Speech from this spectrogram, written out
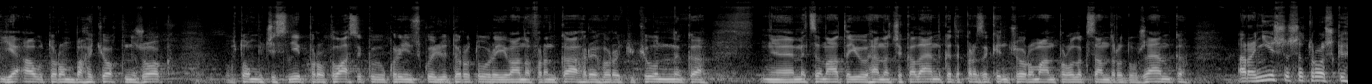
є автором багатьох книжок, в тому числі про класику української літератури Івана Франка, Григора Тютюнника, е, мецената Євгена Чекаленка. Тепер закінчую роман про Олександра Довженка. А раніше ще трошки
